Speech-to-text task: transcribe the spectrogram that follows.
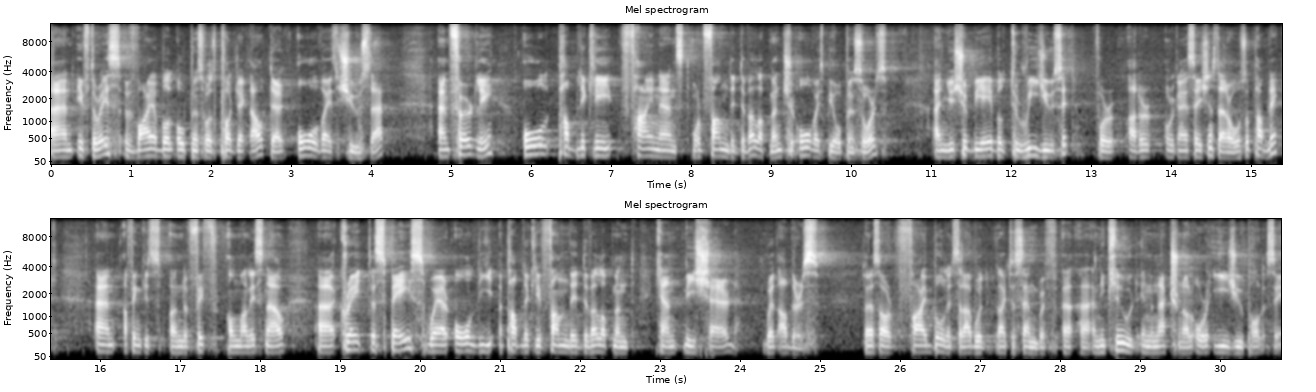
And if there is a viable open source project out there, always choose that. And thirdly, all publicly financed or funded development should always be open source. And you should be able to reuse it for other organizations that are also public. And I think it's on the fifth on my list now, uh, create a space where all the publicly funded development can be shared with others. So those are five bullets that I would like to send with uh, uh, and include in the national or EU policy.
